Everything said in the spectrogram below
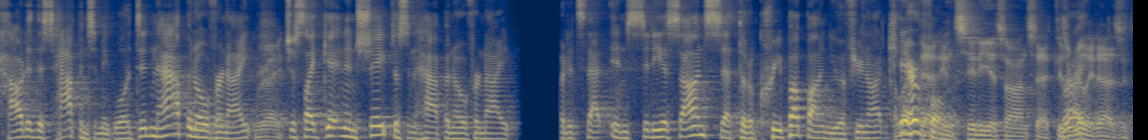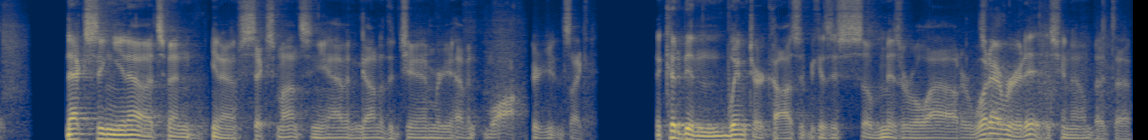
how did this happen to me well it didn't happen overnight Right. just like getting in shape doesn't happen overnight but it's that insidious onset that'll creep up on you if you're not I like careful that insidious onset because Right. it really does. It, next thing you know, it's been you know six months and you haven't gone to the gym or you haven't walked or you, it's like it could have been winter caused it because it's so miserable out or whatever it is, you know. But uh,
